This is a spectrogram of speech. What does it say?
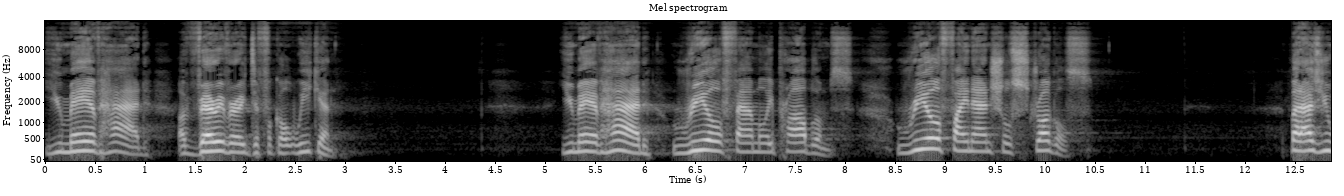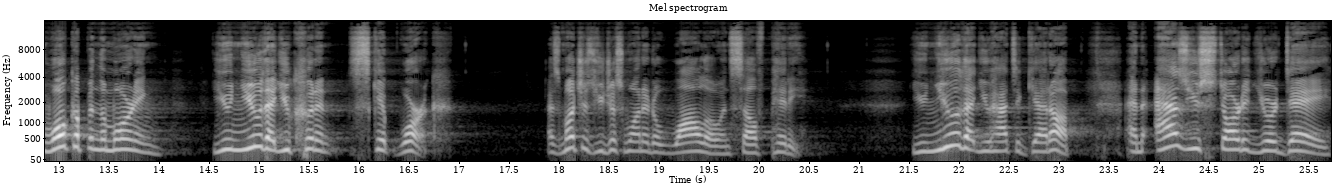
you may have had a very, very difficult weekend. You may have had real family problems, real financial struggles. But as you woke up in the morning, you knew that you couldn't skip work as much as you just wanted to wallow in self pity. You knew that you had to get up and as you started your day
